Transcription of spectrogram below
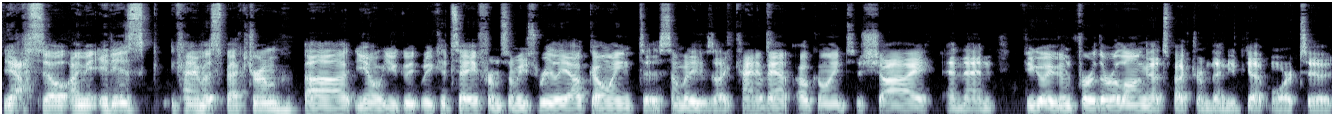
Yeah. So, I mean, it is kind of a spectrum. Uh, you know, you could, we could say from somebody who's really outgoing to somebody who's like kind of outgoing to shy, and then if you go even further along that spectrum, then you'd get more to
